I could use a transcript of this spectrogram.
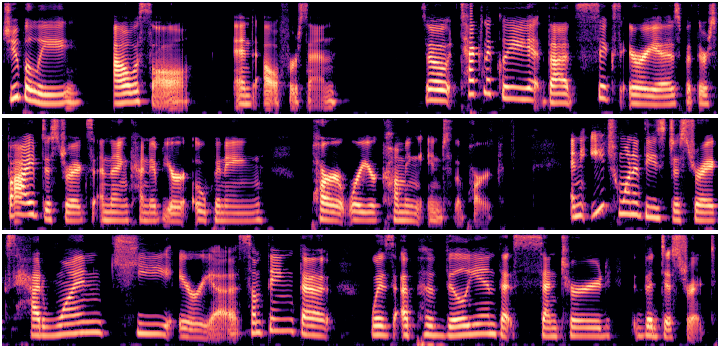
Jubilee, Al Wasl, and Al. So technically that's six areas, but there's five districts and then kind of your opening part where you're coming into the park. And each one of these districts had one key area, something that was a pavilion that centered the district.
